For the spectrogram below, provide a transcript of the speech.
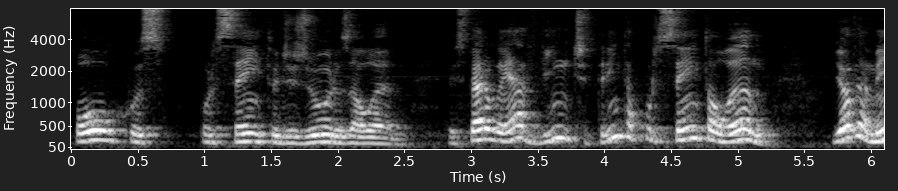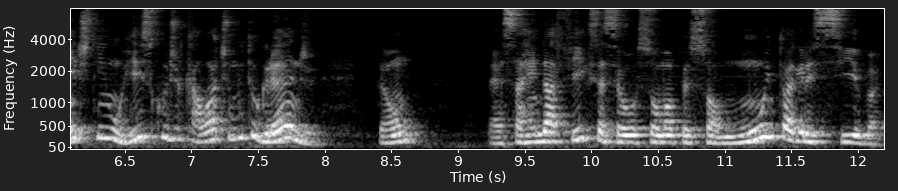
poucos por cento de juros ao ano, eu espero ganhar 20, 30% ao ano. E obviamente tem um risco de calote muito grande. Então, essa renda fixa, se eu sou uma pessoa muito agressiva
